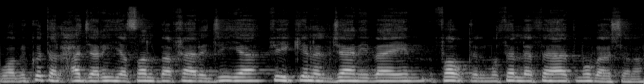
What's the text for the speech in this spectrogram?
وبكتل حجرية صلبة خارجية في كلا الجانبين فوق المثلثات مباشرة.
